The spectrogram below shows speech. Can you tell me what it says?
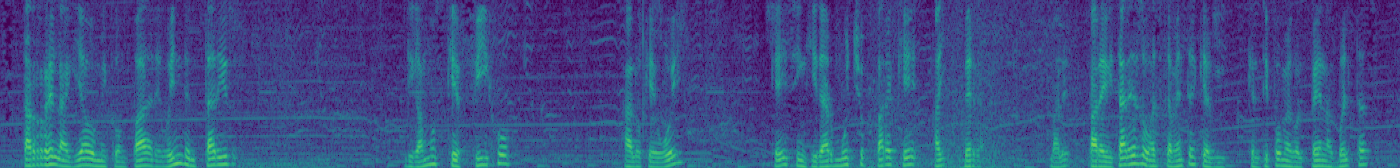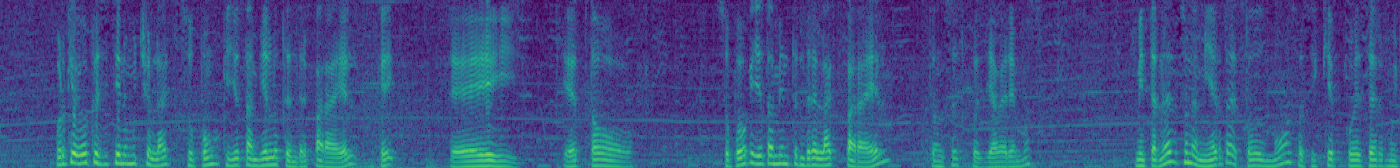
Está relagueado mi compadre. Voy a intentar ir, digamos que fijo a lo que voy. Ok, sin girar mucho para que... ¡Ay, verga! ¿Vale? Para evitar eso, básicamente, que el, que el tipo me golpee en las vueltas. Porque veo que si tiene mucho lag. Supongo que yo también lo tendré para él. Ok. ¡Ey! Esto... Supongo que yo también tendré lag para él. Entonces, pues ya veremos. Mi internet es una mierda de todos modos, así que puede ser muy,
